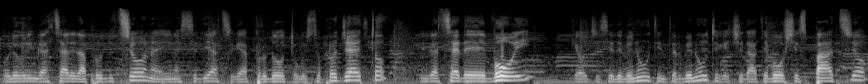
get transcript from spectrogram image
Volevo ringraziare la produzione, Ines Diaz che ha prodotto questo progetto, ringraziare voi che oggi siete venuti, intervenuti, che ci date voce e spazio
